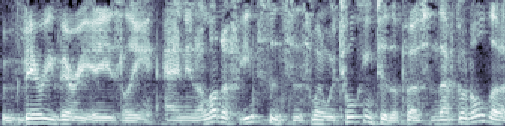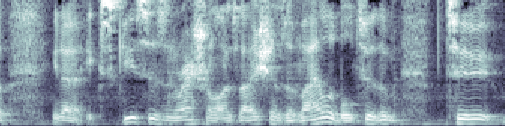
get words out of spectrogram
very, very easily. And in a lot of instances, when we're talking to the person, they've got all the, you know, excuses and rationalizations available to them to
